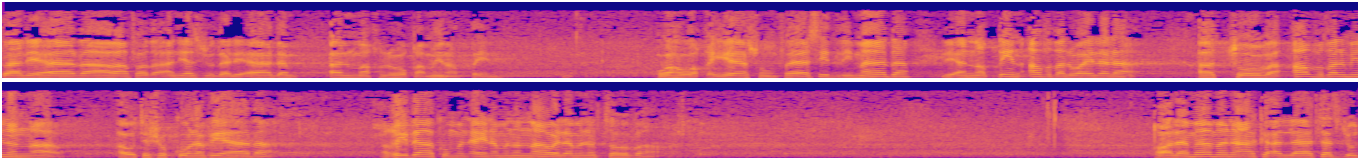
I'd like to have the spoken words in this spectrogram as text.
فلهذا رفض أن يسجد لآدم المخلوق من الطين. وهو قياس فاسد. لماذا؟ لأن الطين أفضل وإلا لا؟ التربة أفضل من النار. أو تشكون في هذا؟ غذاكم من أين؟ من النار ولا من التربة؟ قال ما منعك ألا تسجد؟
